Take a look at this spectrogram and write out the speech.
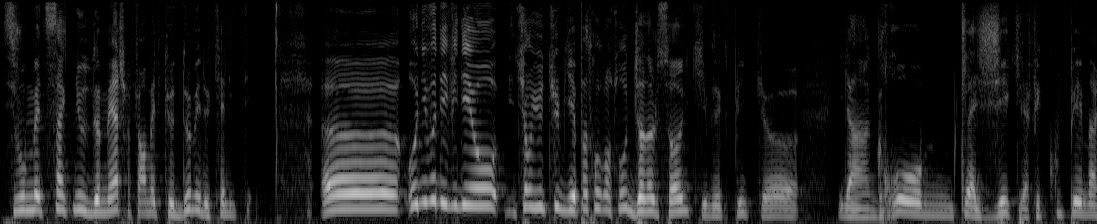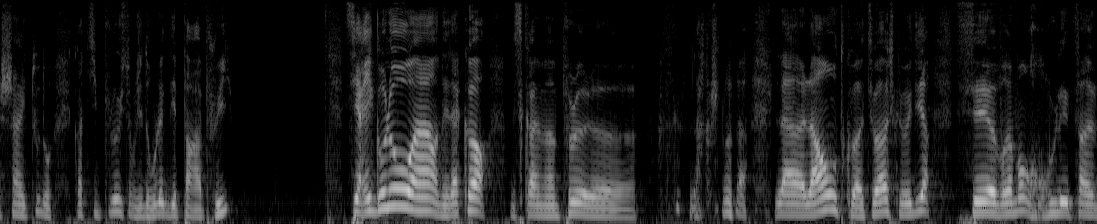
si vous me mettez 5 news de merde, je préfère en mettre que 2, mais de qualité. Euh, au niveau des vidéos, sur YouTube, il n'y a pas trop grand chose. John Olson qui vous explique que il a un gros G qu'il a fait couper, machin et tout. Donc quand il pleut, ils sont obligés de rouler avec des parapluies. C'est rigolo, hein, on est d'accord, mais c'est quand même un peu. La, honte, quoi, tu vois ce que je veux dire? C'est vraiment rouler. Enfin,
